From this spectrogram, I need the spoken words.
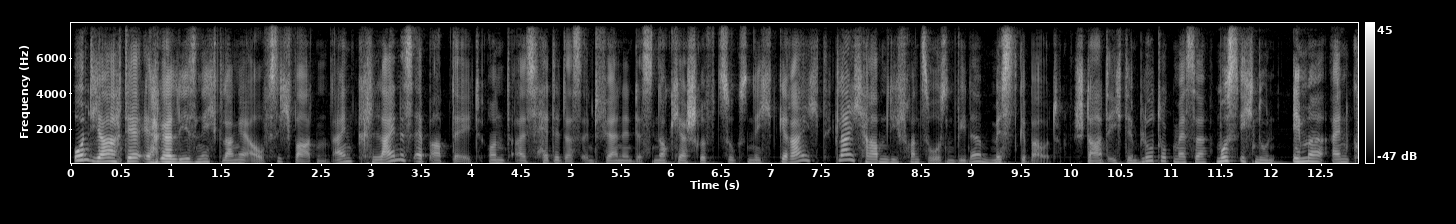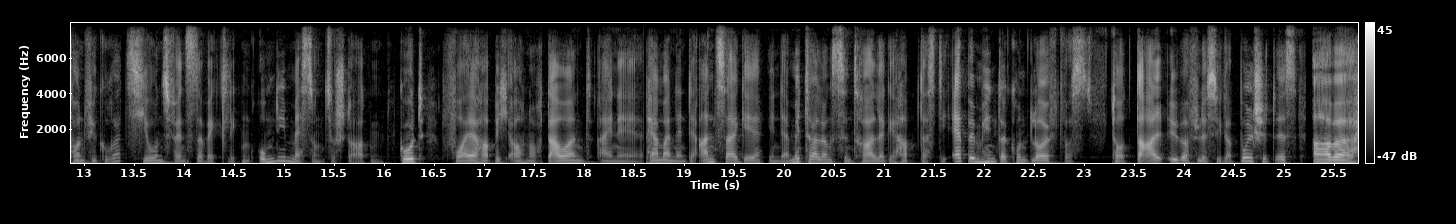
Und ja, der Ärger ließ nicht lange auf sich warten. Ein kleines App-Update und als hätte das Entfernen des Nokia-Schriftzugs nicht gereicht, gleich haben die Franzosen wieder Mist gebaut. Starte ich den Blutdruckmesser, muss ich nun immer ein Konfigurationsfenster wegklicken, um die Messung zu starten. Gut, vorher habe ich auch noch dauernd eine permanente Anzeige in der Mitteilungszentrale gehabt, dass die App im Hintergrund läuft, was total überflüssiger Bullshit ist. Aber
